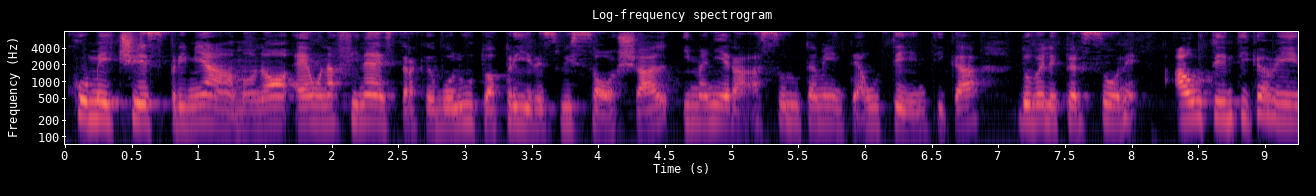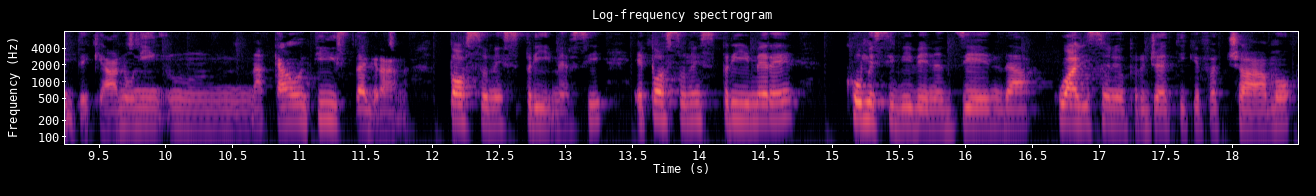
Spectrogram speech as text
come ci esprimiamo, no? È una finestra che ho voluto aprire sui social in maniera assolutamente autentica, dove le persone autenticamente, che hanno un, un account Instagram, possono esprimersi e possono esprimere come si vive in azienda, quali sono i progetti che facciamo.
